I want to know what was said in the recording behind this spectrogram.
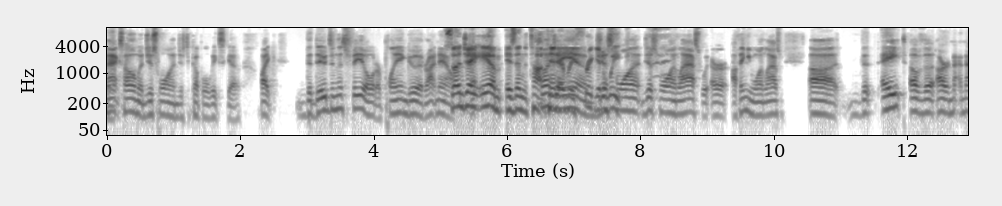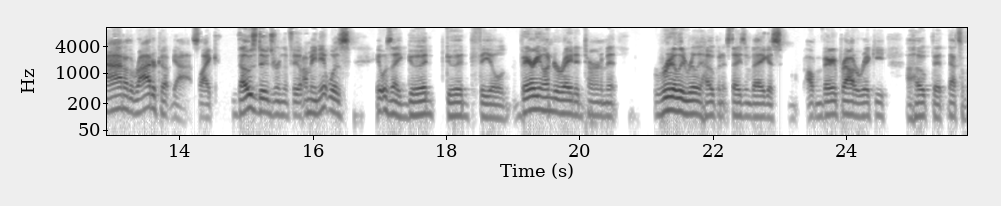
Max Homa just won just a couple of weeks ago. Like the dudes in this field are playing good right now. Sungjae Im is in the top Sungjae ten every M freaking just week. won just won last week, or I think he won last. week. Uh, the eight of the or nine of the Ryder Cup guys, like those dudes are in the field. I mean, it was it was a good good field, very underrated tournament. Really, really hoping it stays in Vegas. I'm very proud of Rickie. I hope that that's a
